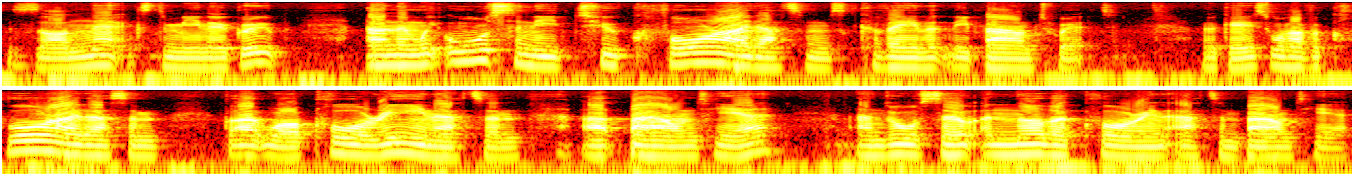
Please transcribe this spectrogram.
This is our next amino group, and then we also need two chloride atoms covalently bound to it. Okay, so we'll have a chloride atom, well, chlorine atom uh, bound here, and also another chlorine atom bound here.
